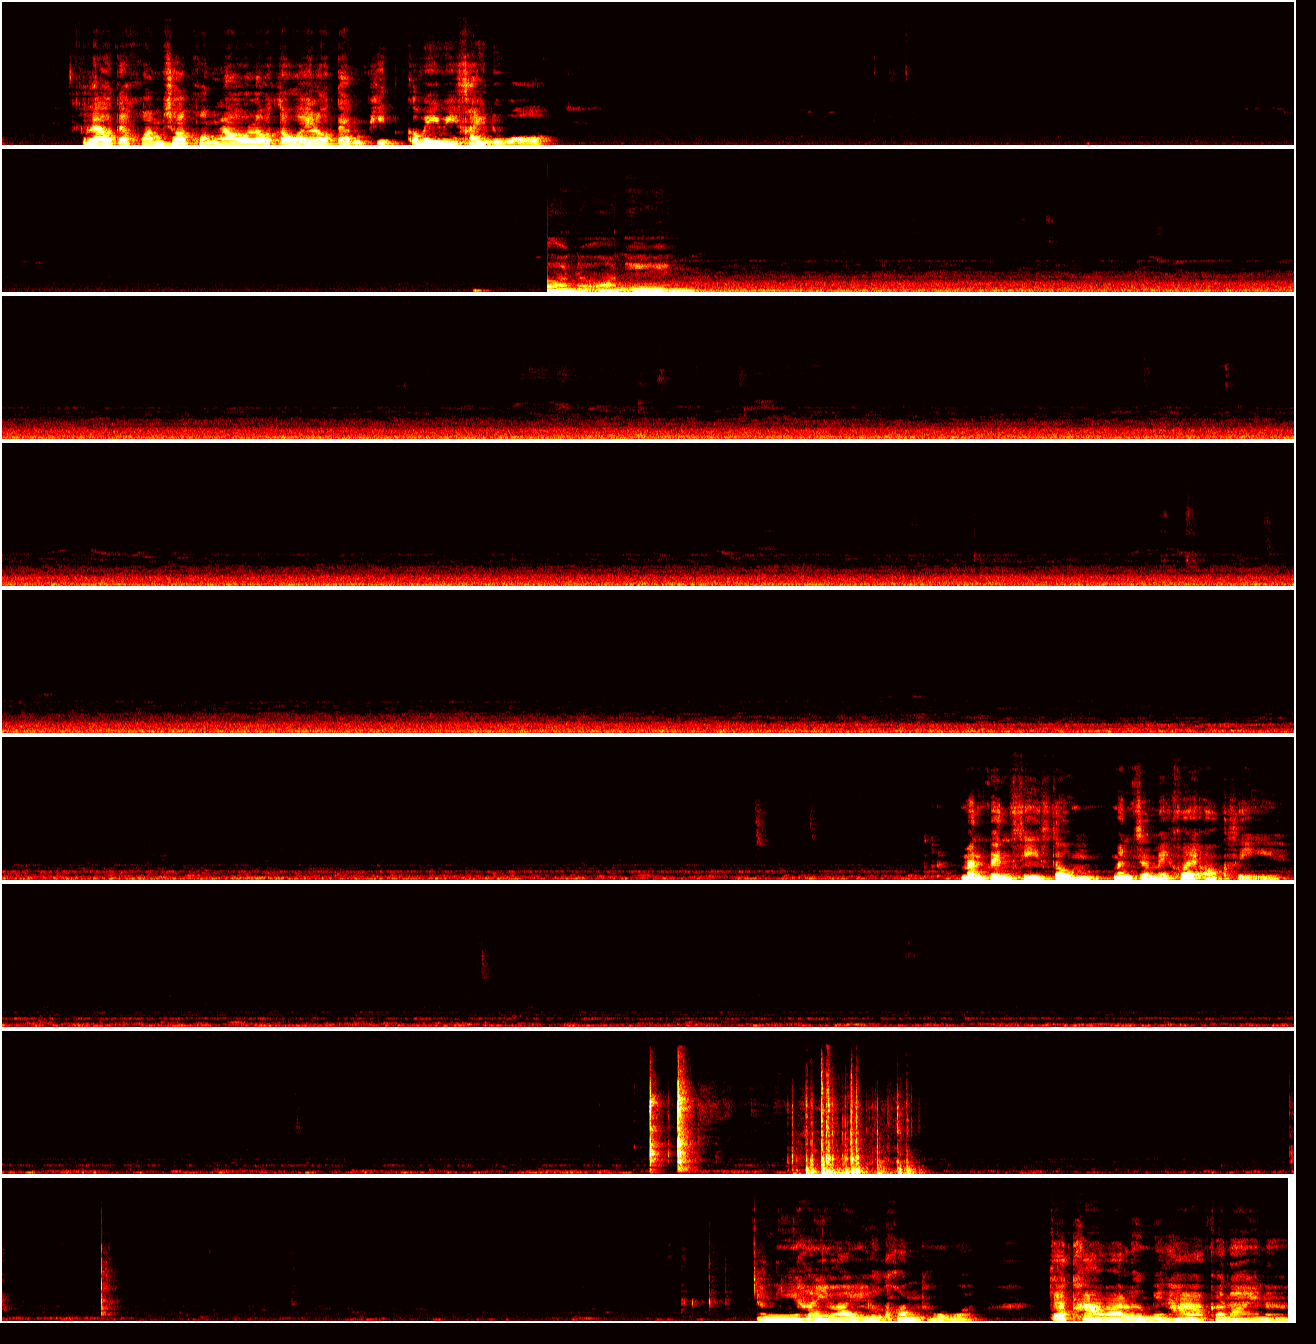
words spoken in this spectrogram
แล้วแต่ความชอบของเราแล้วต่อให้เราแต่งผิดก็ไม่มีใครดูออกอ่อนเดี๋ยวอ่อนเอง มันเป็นสีส้ม มันจะไม่ค่อยออกสี อันนี้ไฮไลท์หรือคอนทัวร์ จะทามาหรือไม่ทาก็ได้นะ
